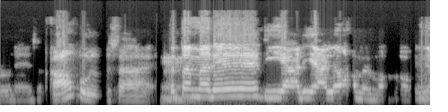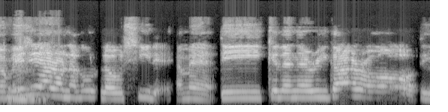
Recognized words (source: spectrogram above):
လို့လဲဆိုကောင်းပို့စားတတမတဲ့ဒီဟာဒီဟာလောက်အောင်မဟုတ် innovation ကတော့ငါတို့လုံရှိတယ်ဒါပေမဲ့ဒီ culinary ကတော့ဒီ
